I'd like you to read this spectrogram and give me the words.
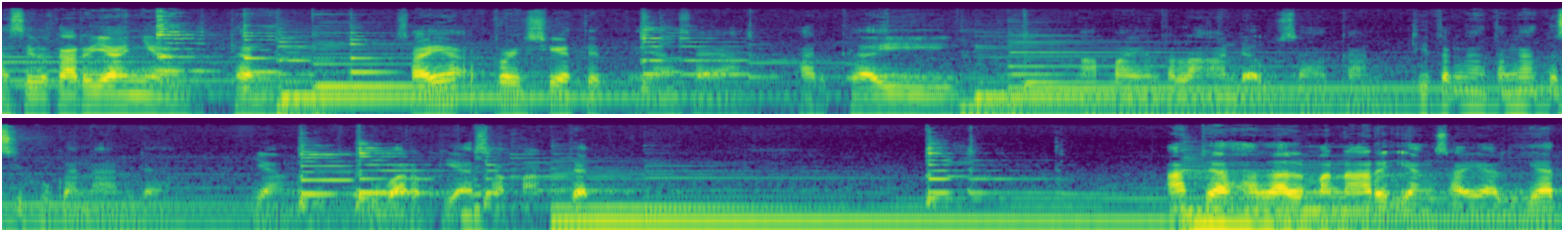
hasil karyanya dan saya appreciated ya saya hargai apa yang telah anda usahakan di tengah-tengah kesibukan anda yang luar biasa padat ada hal-hal menarik yang saya lihat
